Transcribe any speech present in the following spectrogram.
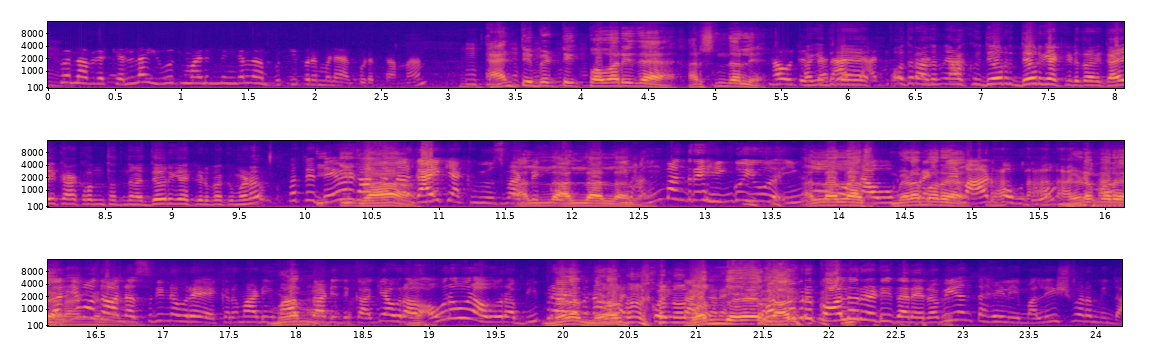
ಸೊ ನಾವ್ ಅದಕ್ಕೆಲ್ಲ ಯೂಸ್ ಮಾಡಿದಂಗೆಲ್ಲ ಬುದ್ಧಿ ಭ್ರಮಣೆ ಆಗ್ಬಿಡುತ್ತಾ ಮ್ಯಾಮ್ ಆಂಟಿಬಯೋಟಿಕ್ ಪವರ್ ಇದೆ ಅರ್ಶನದಲ್ಲಿ ಹೌದು sir, ಹಾಗಿದ್ರೆ ಅದ್- ಅದ್- ಹೋದ್ರೆ ಅದನ್ನ ಯಾಕೆ ದೇವ್ರ ದೇವ್ರಿಗೆ ಯಾಕೆ ಇಡ್ತಾರೆ ಗಾಯಕ್ಕೆ ಹಾಕುವಂಥದ್ದನ್ನ ದೇವ್ರಿಗೆ ಯಾಕೆ ಇಡ್ಬೇಕು ಮೇಡಮ್ ಮತ್ತೆ ಈ- ದೇವ್ರ ಗಾಯಕ್ಕೆ ಯಾಕೆ ಯೂಸ್ ಮಾಡ್ಬೇಕು ಅಲ್ಲ, ಅಲ್ಲ, ಅಲ್ಲ, ಅಲ್ಲ. ಹಂಗ್ ಬಂದ್ರೆ ಹಿಂಗೂ ಹಿಂಗೂ ಅಲ್ಲ, ಅಲ್ಲ, ನಾವು ಮೇಡಮ್ ಪ್ರಶ್ನೆ ಅವರೇ. ಮಾಡ್ಬಹುದು ಮೇಡಮ್ ಅವರೇ. ಧನ್ಯವಾದ ನಸ್ರೀನ್ ಅವರೇ ಕರೆ ಮಾಡಿ ಮೇಡಮ್. ಮಾತನಾಡಿದ್ದಕ್ಕಾಗಿ ಅವರ ಅವರವರ ಅವರ ಅಭಿಪ್ರಾಯವನ್ನು ಮೇಡಮ್, ಮೇಡಮ್. ಹಂಚ್ಕೊಳ್ತಾ ಇದ್ದಾರೆ. ಒಂದು ನಾನ್- ಮತ್ತೊಬ್ರು ಕಾಲರ್ ರೆಡಿ ಇದ್ದಾರೆ ರವಿ ಅಂತ ಹೇಳಿ ಮಲ್ಲೇಶ್ವರಂ ಇಂದ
